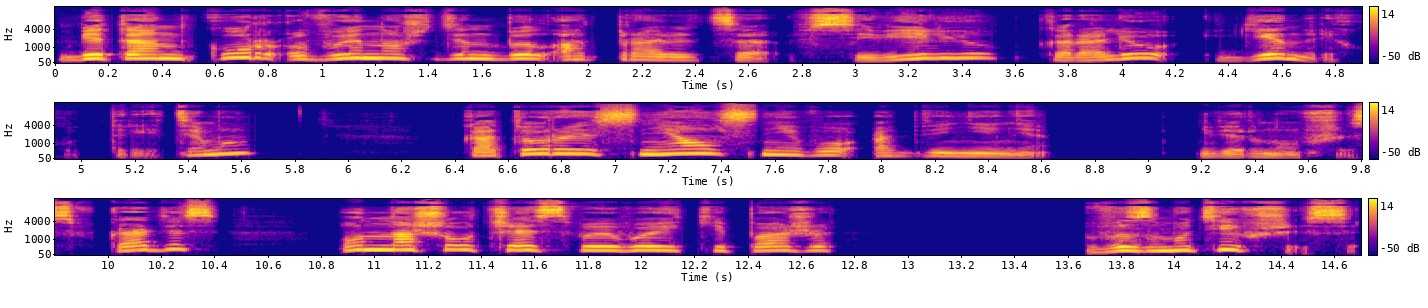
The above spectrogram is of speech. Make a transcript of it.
Бетанкур вынужден был отправиться в Севилью к королю Генриху III, который снял с него обвинение. Вернувшись в Кадис, он нашел часть своего экипажа возмутившейся.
